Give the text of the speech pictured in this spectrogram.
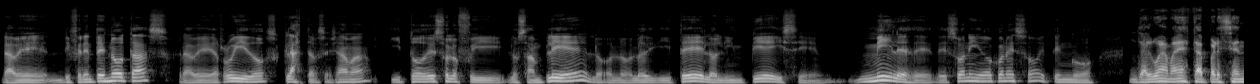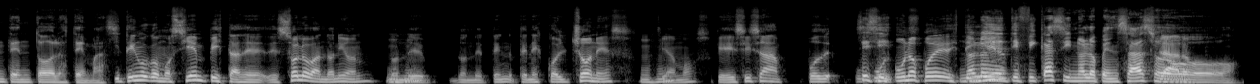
Grabé diferentes notas, grabé ruidos, cluster se llama, y todo eso lo fui, lo amplié, lo, lo, lo edité, lo limpié, hice miles de, de sonidos con eso, y tengo, De alguna manera está presente en todos los temas. y tengo como 100 pistas de, de solo bandoneón, donde, Ujú. donde ten- tenés colchones, digamos, que decís, ah, Sí, un- sí. uno puede No distinguir. lo identificás si no lo pensás Claro. o...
